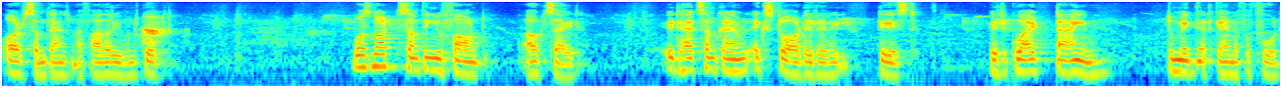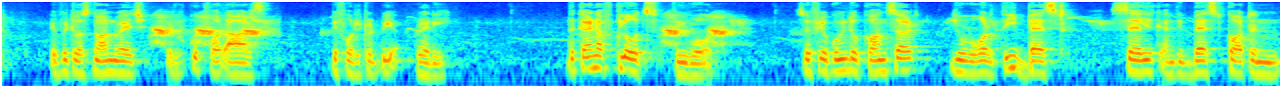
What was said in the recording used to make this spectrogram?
or sometimes my father even cooked, was not something you found outside. It had some kind of extraordinary taste. It required time to make that kind of a food. If it was non veg, it would cook for hours before it would be ready. The kind of clothes we wore. So, if you're going to a concert, you wore the best silk and the best cotton.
